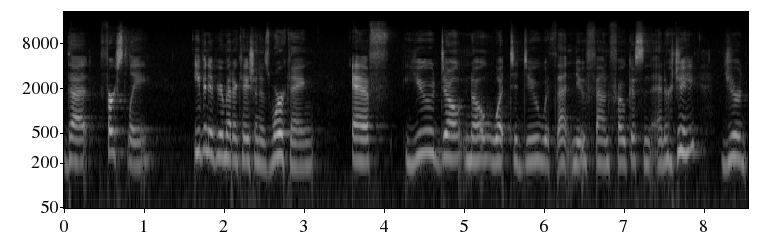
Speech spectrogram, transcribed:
that, firstly, even if your medication is working, if you don't know what to do with that newfound focus and energy, you're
